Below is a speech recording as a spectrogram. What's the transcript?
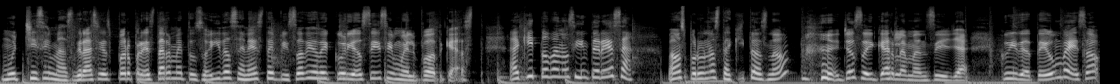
Muchísimas gracias por prestarme tus oídos en este episodio de Curiosísimo el podcast. Aquí todo nos interesa. Vamos por unos taquitos, ¿no? Yo soy Carla Mancilla. Cuídate, un beso.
